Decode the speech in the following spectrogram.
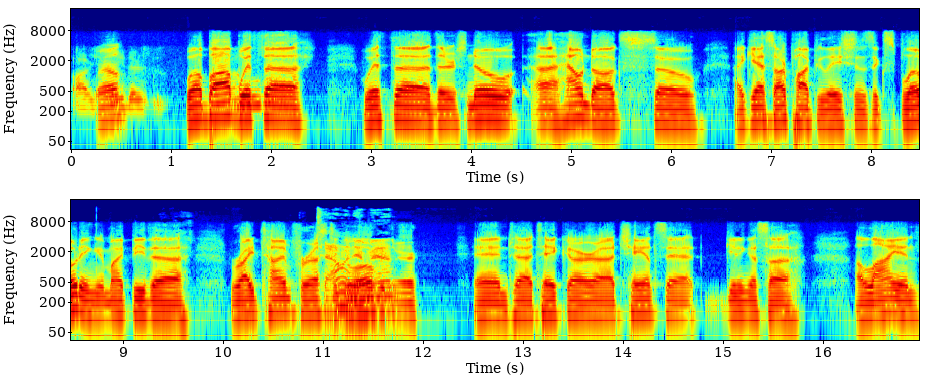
obviously, Well, there's Well, Bob, with uh, with uh, there's no uh, hound dogs, so I guess our population is exploding. It might be the right time for us to go Telling you, over man. there and uh, take our uh, chance at getting us a a lion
